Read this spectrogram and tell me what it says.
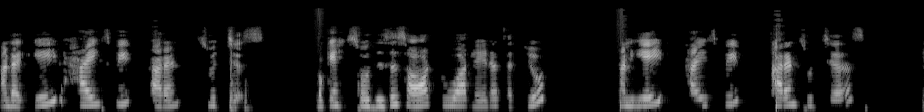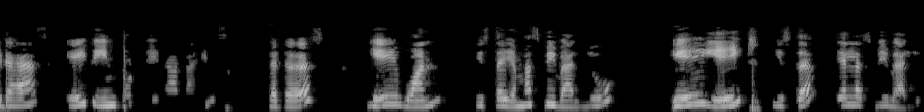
and a 8 high speed current switches. Okay, so this is R 2R ladder circuit and 8 high speed current switches. It has 8 input data lines that is A1 is the MSB value, A8 is the LSB value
